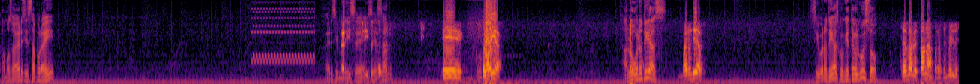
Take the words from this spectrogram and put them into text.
Vamos a ver si está por ahí. A ver si me dice ahí César. Eh, Gloria, Aló, buenos días. buenos días. Sí, buenos días. ¿Con quién tengo el gusto? César Retana, para servirles.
